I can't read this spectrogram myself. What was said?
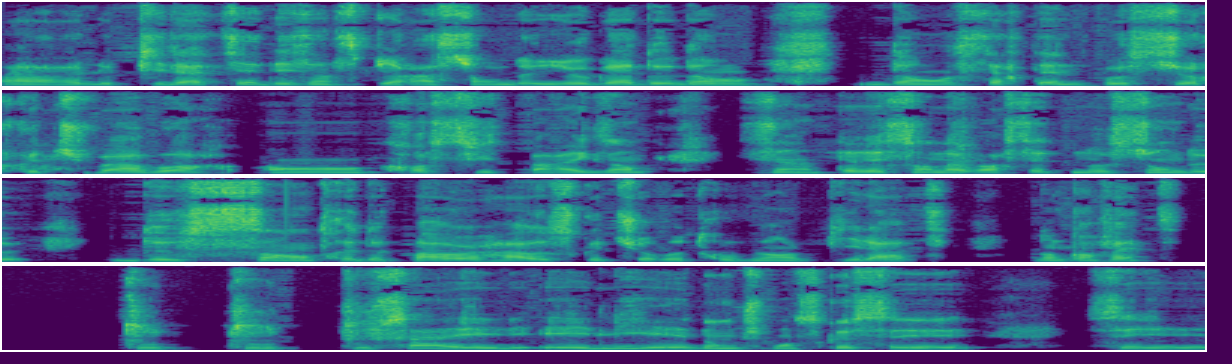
Euh, le Pilate, il y a des inspirations de yoga dedans. Dans certaines postures que tu vas avoir en CrossFit, par exemple, c'est intéressant d'avoir cette notion de, de centre et de powerhouse que tu retrouves dans le Pilate. Donc en fait, tout, tout, tout ça est, lié. Donc je pense que c'est, c'est,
